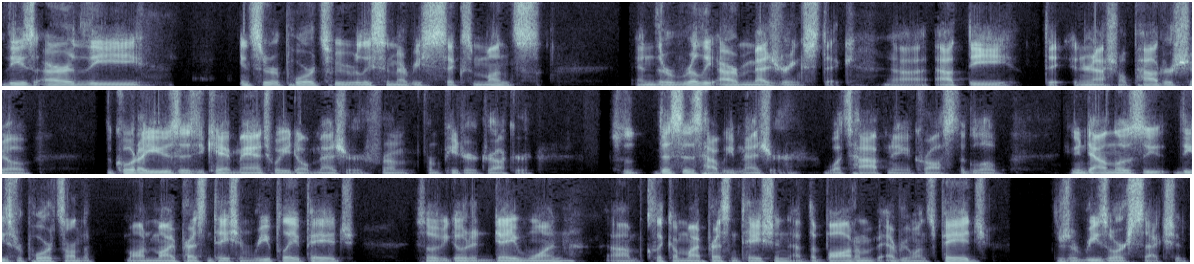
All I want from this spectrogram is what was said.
These are the incident reports. We release them every six months, and they're really our measuring stick. Uh, at the, the International Powder Show, the quote I use is "You can't manage what you don't measure." From from Peter Drucker. So this is how we measure what's happening across the globe. You can download the, these reports on the on my presentation replay page. So if you go to day one, um, click on my presentation at the bottom of everyone's page. There's a resource section.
